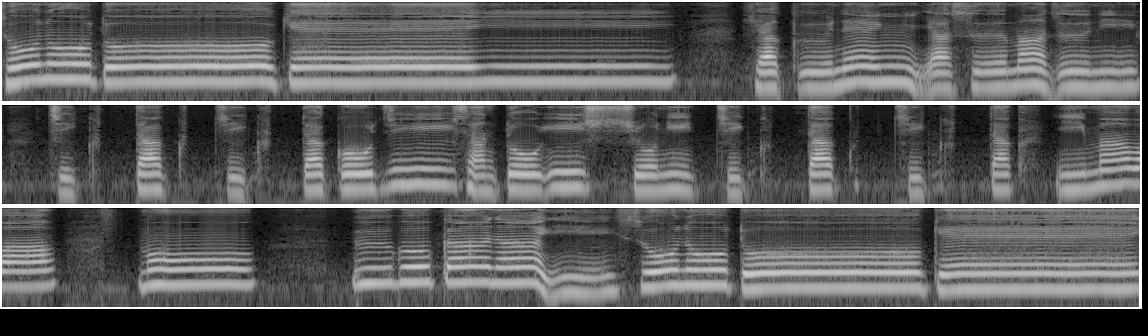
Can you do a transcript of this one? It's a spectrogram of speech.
その時計百年休まずにチクタクチクタクおじいさんと一緒にチクタクチクタク今はもう動かないその時計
